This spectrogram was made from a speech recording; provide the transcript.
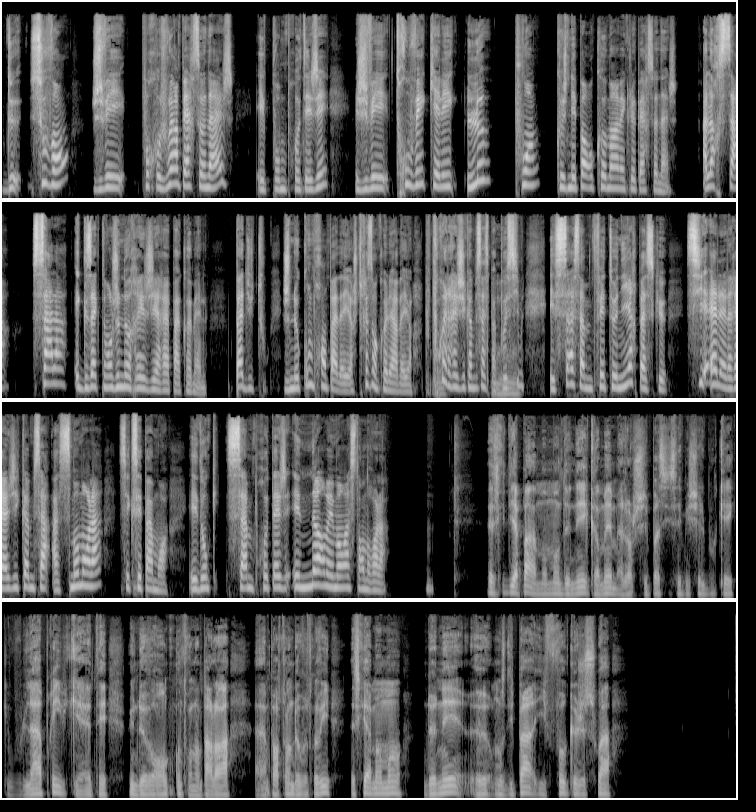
De souvent, je vais pour jouer un personnage et pour me protéger, je vais trouver quel est le point que je n'ai pas en commun avec le personnage. Alors ça, ça là, exactement, je ne réagirais pas comme elle. Pas du tout. Je ne comprends pas d'ailleurs. Je suis très en colère d'ailleurs. Pourquoi elle réagit comme ça? C'est pas Mhm. possible. Et ça, ça me fait tenir parce que si elle, elle réagit comme ça à ce moment-là, c'est que c'est pas moi. Et donc, ça me protège énormément à cet endroit-là. Est-ce qu'il n'y a pas un moment donné, quand même, alors je ne sais pas si c'est Michel Bouquet qui vous l'a appris, qui a été une de vos rencontres, on en parlera, importante de votre vie, est-ce qu'à un moment donné, euh, on ne se dit pas, il faut que je sois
